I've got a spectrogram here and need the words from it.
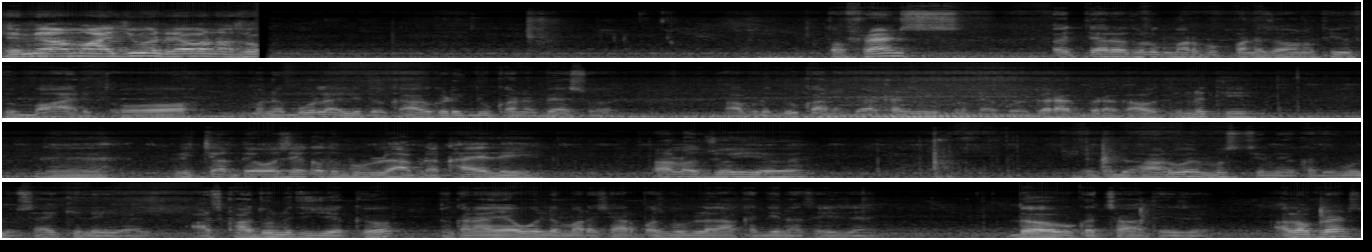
તમે આમાં આજીવન રહેવાના છો. તો ફ્રેન્ડ્સ અત્યારે થોડુંક મારા પપ્પાને જવાનું થયું હતું બહાર તો મને બોલાવી લીધો કે આવી ઘડીક દુકાને બેસો. આપણે દુકાને બેઠા જઈએ પણ કોઈ ગ્રાહક બરાક આવતું નથી. ને વિચાર તો એવો છે કે બબલું આપણે ખાઈ લઈએ. ચાલો જોઈએ હવે. એકાદું સારું હોય ને મસ્તીનું એકાદું બોલું સાયકી લઈએ આજ આજ ખાધું નથી જે કયો. કારણ અહીંયા આવું એટલે મારે ચાર પાંચ બબલા આખા દીના થઈ જાય. દસ વખત ચા થઈ જાય. હાલો ફ્રેન્ડ્સ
